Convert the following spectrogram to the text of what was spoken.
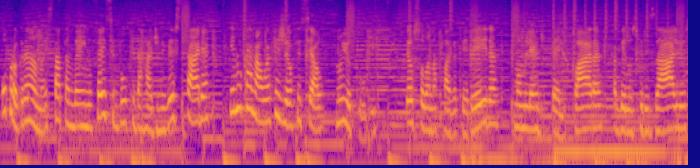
O programa está também no Facebook da Rádio Universitária e no canal UFG Oficial no YouTube. Eu sou Ana Flávia Pereira, uma mulher de pele clara, cabelos grisalhos,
